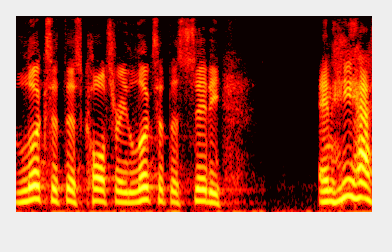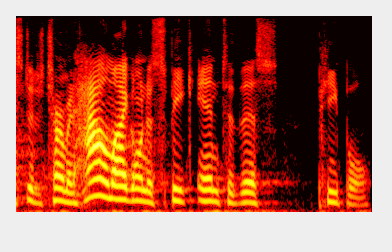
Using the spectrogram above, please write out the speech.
looks at this culture, he looks at this city, and he has to determine how am I going to speak into this people,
